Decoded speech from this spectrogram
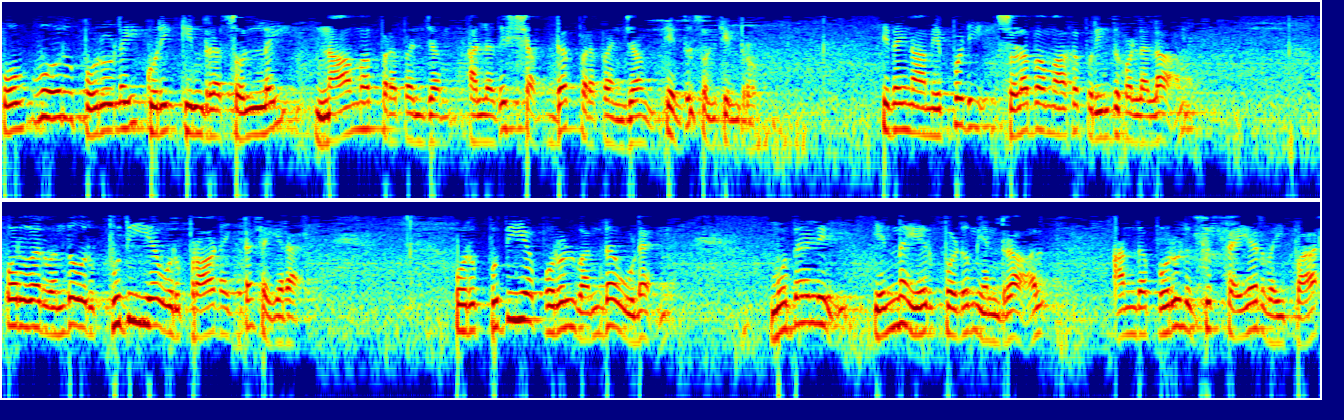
ஒவ்வொரு பொருளை குறிக்கின்ற சொல்லை நாம பிரபஞ்சம் அல்லது சப்த பிரபஞ்சம் என்று சொல்கின்றோம். இதை நாம் எப்படி சுலபமாக புரிந்து கொள்ளலாம்? ஒருவர் வந்து ஒரு புதிய ஒரு ப்ராடக்ட செய்கிறார். ஒரு புதிய பொருள் வந்தவுடன் முதலில் என்ன ஏற்படும் என்றால் அந்த பொருளுக்கு பெயர் வைப்பார்.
